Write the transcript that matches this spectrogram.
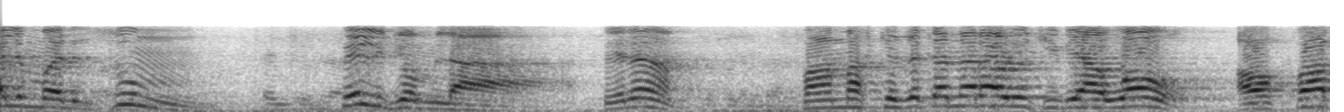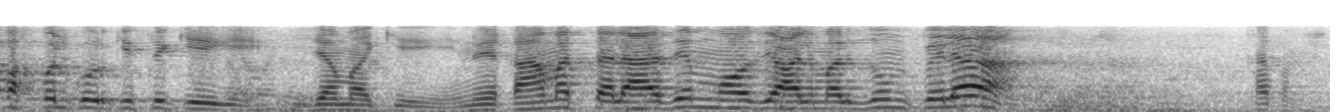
الملزم فی الجمله پینا فا مخکې ځکه نه راړو چې بیا واو او فا په خپل کور کې څه کېږي جمع کېږي نو اقامت ته لازم موضع الملزوم فلا ختم شو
